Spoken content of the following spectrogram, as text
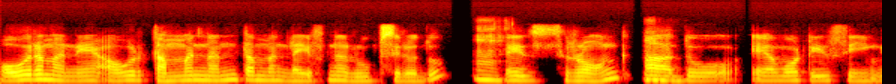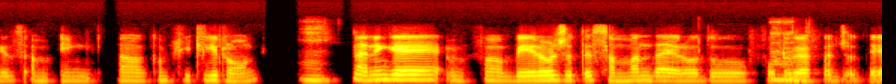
ಅವರ ಮನೆ ಅವ್ರ ತಮ್ಮನ್ ನನ್ನ ತಮ್ಮನ್ ಲೈಫ್ನ ರೂಪಿಸಿರೋದು. Is wrong. ಅದು what is seeing is completely wrong hmm. ನನಗೆ ಫ- ಬೇರೆಯವ್ರ ಜೊತೆ ಸಂಬಂಧ ಇರೋದು ಫೋಟೋಗ್ರಾಫರ್ ಜೊತೆ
